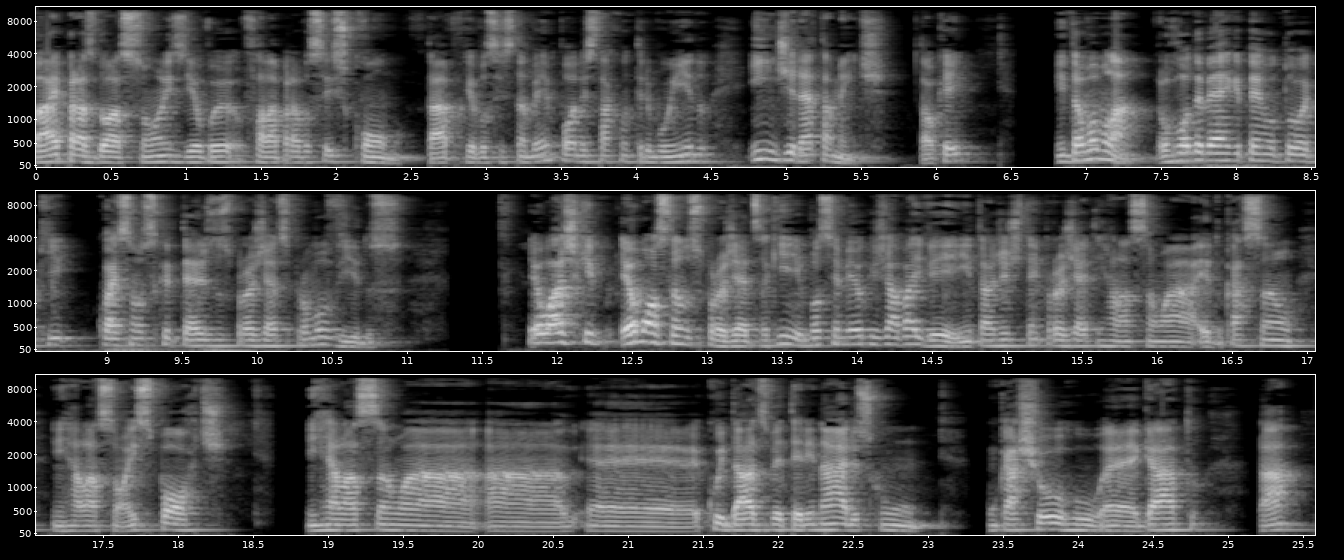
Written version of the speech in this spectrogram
vai para as doações e eu vou falar para vocês como, tá? Porque vocês também podem estar contribuindo indiretamente, tá ok? Então vamos lá. O Rodeberg perguntou aqui quais são os critérios dos projetos promovidos. Eu acho que eu mostrando os projetos aqui, você meio que já vai ver. Então a gente tem projeto em relação à educação, em relação a esporte, em relação a, a é, cuidados veterinários com, com cachorro, é, gato, tá?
